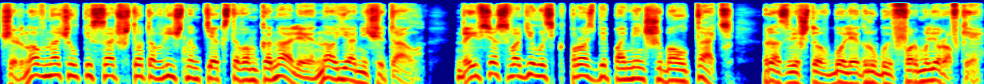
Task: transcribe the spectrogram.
Чернов начал писать что-то в личном текстовом канале, но я не читал. Да и все сводилось к просьбе поменьше болтать — разве что в более грубой формулировке.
